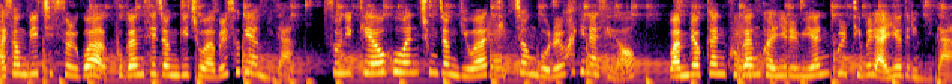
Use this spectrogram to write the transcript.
가성비 칫솔과 구강 세정기 조합을 소개합니다. 소니케어 호환 충전기와 팁 정보를 확인하세요. 완벽한 구강 관리를 위한 꿀팁을 알려드립니다.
